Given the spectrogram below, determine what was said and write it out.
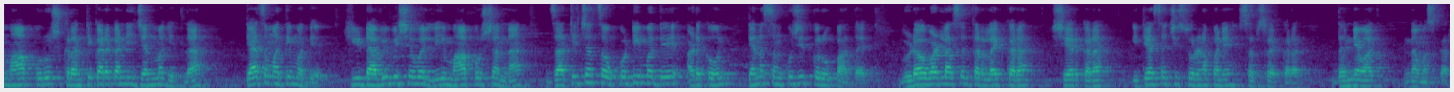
महापुरुष क्रांतिकारकांनी जन्म घेतला त्याच मातीमध्ये ही डावी विषवल्ली महापुरुषांना जातीच्या चौकटीमध्ये अडकवून त्यांना संकुचित करू पाहत आहे व्हिडिओ आवडला असेल तर लाईक करा शेअर करा. इतिहासाची सुवर्णपणे सबस्क्राईब करा. धन्यवाद. नमस्कार.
